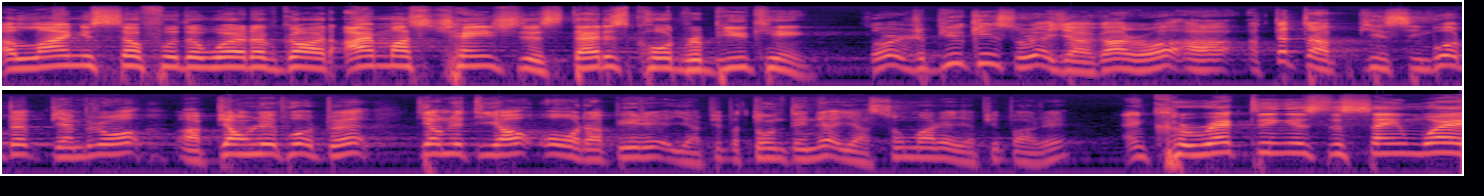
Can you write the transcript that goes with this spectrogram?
Align yourself with the Word of God. I must change this. That is called rebuking. ဆိုတော့ rebuking ဆိုတဲ့အရာကတော့အာအသက်တာပြင်ဆင်ဖို့အတွက်ပြန်ပြီးတော့အာပြောင်းလဲဖို့အတွက်တယောက်နဲ့တယောက် order ပေးတဲ့အရာဖြစ်ပါတုံတင်တဲ့အရာဆုံးမတဲ့အရာဖြစ်ပါတယ် And correcting is the same way.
